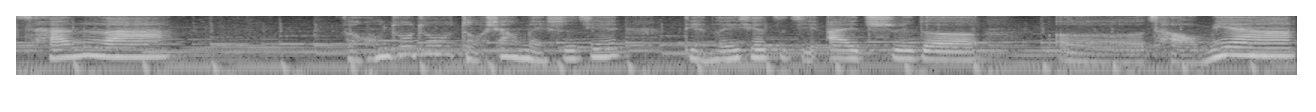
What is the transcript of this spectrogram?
餐啦。粉红猪猪走向美食街，点了一些自己爱吃的，呃，炒面啊、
